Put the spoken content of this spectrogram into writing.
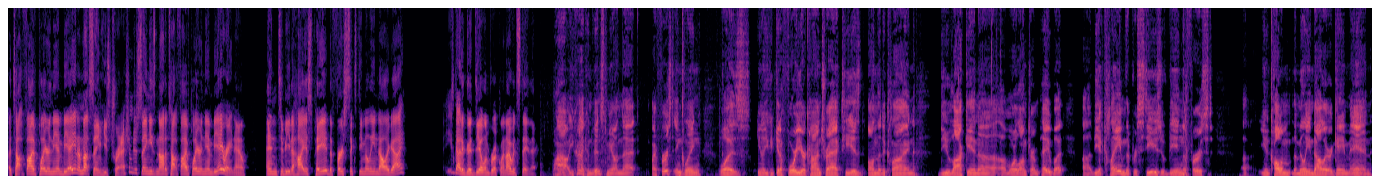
a top five player in the NBA, and I'm not saying he's trash, I'm just saying he's not a top five player in the NBA right now, and to be the highest paid, the first $60 million guy, he's got a good deal in Brooklyn. I would stay there. Wow, you kind of convinced me on that. My first inkling was, you know, you could get a four year contract. He is on the decline. Do you lock in a, a more long term pay? But uh, the acclaim, the prestige of being the first, uh, you can call him the million dollar a game man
